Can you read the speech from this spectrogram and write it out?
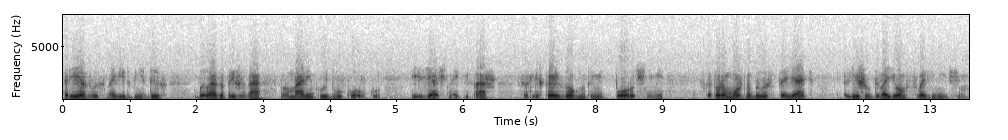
резвых на вид гнедых, была запряжена в маленькую двуколку, изящный экипаж со слегка изогнутыми поручнями, в котором можно было стоять лишь вдвоем с возничим.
